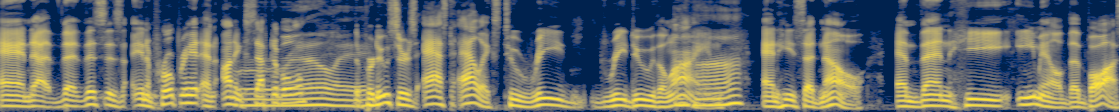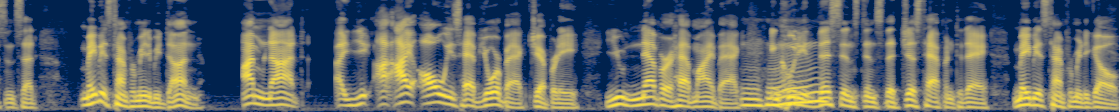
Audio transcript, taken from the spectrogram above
And uh, that this is inappropriate and unacceptable. Really? The producers asked Alex to re- redo the line, Uh-huh. and he said no. And then he emailed the boss and said, maybe it's time for me to be done. I'm not. I, I I always have your back, Jeopardy. You never have my back, Mm-hmm. including this instance that just happened today. Maybe it's time for me to go.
